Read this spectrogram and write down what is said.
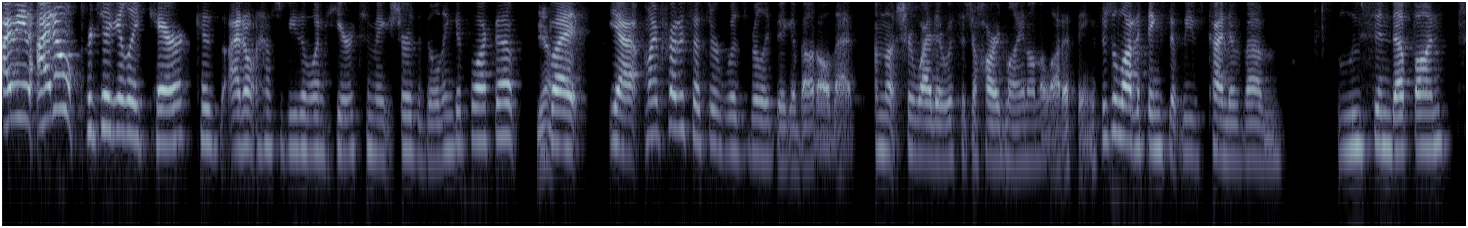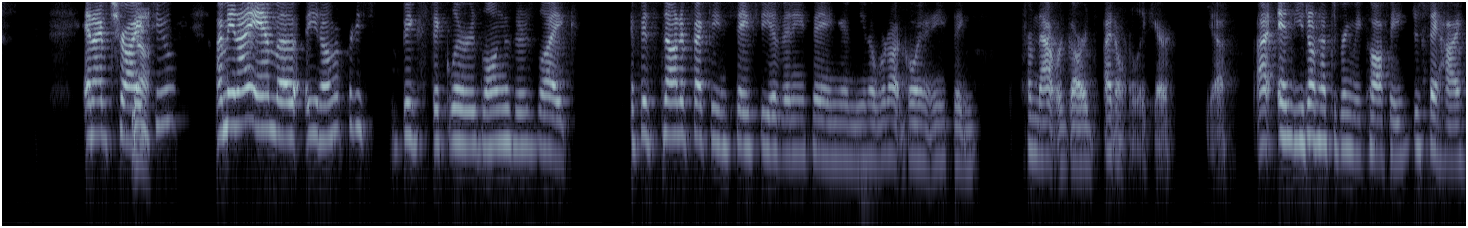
I mean, I don't particularly care because I don't have to be the one here to make sure the building gets locked up. Yeah. But yeah, my predecessor was really big about all that. I'm not sure why there was such a hard line on a lot of things. There's a lot of things that we've kind of um, loosened up on, and I've tried yeah. to. I mean, I am a you know I'm a pretty big stickler as long as there's like if it's not affecting safety of anything, and you know we're not going anything from that regard. I don't really care. Yeah, I, and you don't have to bring me coffee. Just say hi.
